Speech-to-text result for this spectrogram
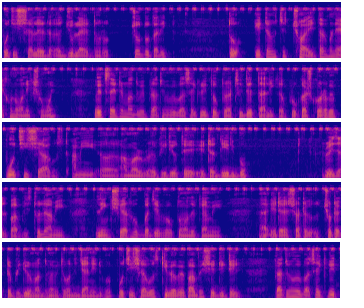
পঁচিশ সালের জুলাইয়ের ধরো, চোদ্দ তারিখ। তো এটা হচ্ছে ছয়, তার মানে এখনও অনেক সময়। ওয়েবসাইটের মাধ্যমে প্রাথমিকভাবে বাছাইকৃত প্রার্থীদের তালিকা প্রকাশ করা হবে পঁচিশে আগস্ট। আমি আমার ভিডিওতে এটা দিয়ে দিব। রেজাল্ট পাবলিশ হলে আমি লিঙ্ক শেয়ার হোক বা যেভাবে হোক তোমাদেরকে আমি এটা ছোট- একটা ভিডিওর মাধ্যমে আমি তোমাদের জানিয়ে দেবো। পঁচিশে আগস্ট কীভাবে পাবে সে ডিটেল প্রাথমিকভাবে বাছাইকৃত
